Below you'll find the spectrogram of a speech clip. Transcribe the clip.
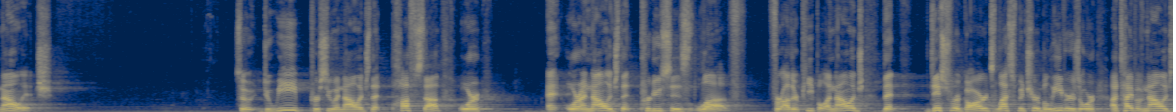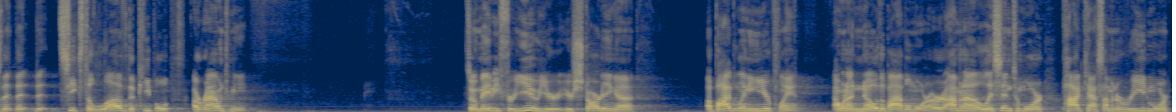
knowledge. So, do we pursue a knowledge that puffs up or, or a knowledge that produces love for other people? A knowledge that disregards less mature believers or a type of knowledge that, that, that seeks to love the people around me? So maybe for you, you're, you're starting a, a Bible in a year plan. I want to know the Bible more, or I'm going to listen to more podcasts. I'm going to read more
